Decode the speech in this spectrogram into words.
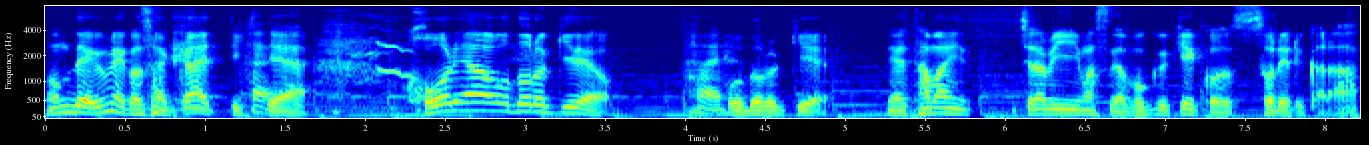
ほんで梅子さん帰ってきて、これは驚きだよ。はい驚き。ねたまにちなみに言いますが僕結構それるから。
